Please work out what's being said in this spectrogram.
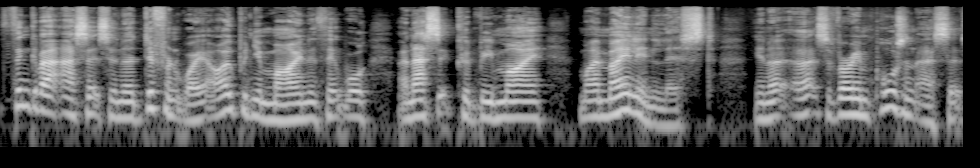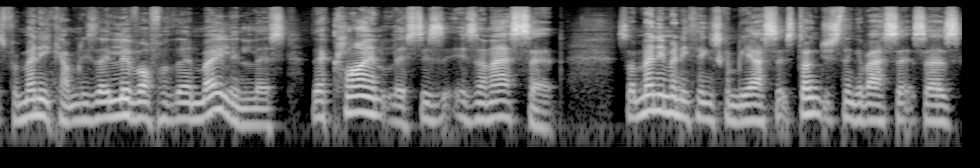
think about assets in a different way. Open your mind and think well an asset could be my my mailing list. You know that's a very important asset for many companies. They live off of their mailing list. Their client list is is an asset. So many many things can be assets. Don't just think of assets as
